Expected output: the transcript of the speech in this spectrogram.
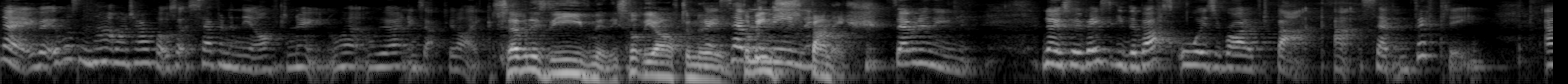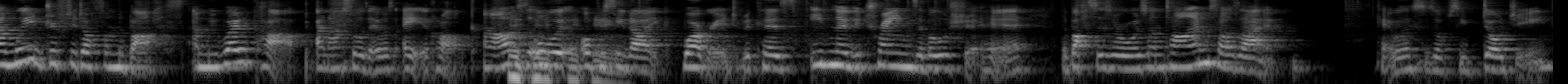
No, but it wasn't that much alcohol. It was like seven in the afternoon. We weren't, we weren't exactly like Seven is the evening. It's not the afternoon. Okay, Stop seven being in the evening. Spanish. Seven in the evening. No, so basically the bus always arrived back at seven fifty, and we had drifted off on the bus, and we woke up, and I saw that it was eight o'clock, and I was always, obviously like worried because even though the trains are bullshit here, the buses are always on time. So I was like, okay, well this is obviously dodgy.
